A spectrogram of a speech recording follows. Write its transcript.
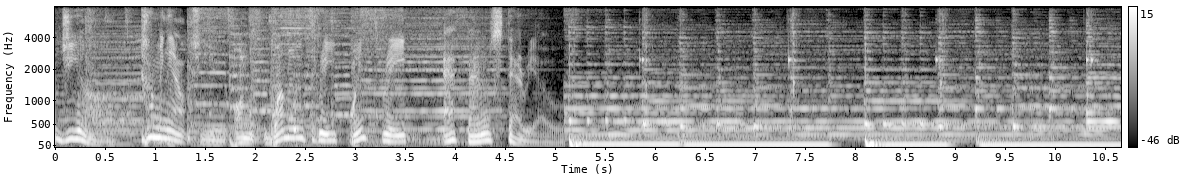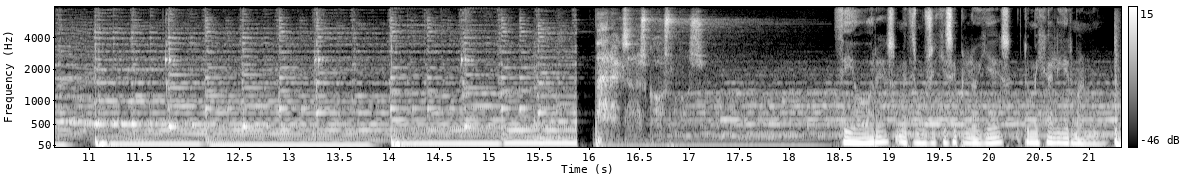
LGR, coming out to you on 103.3 FM stereo. Παράξενος κόσμος. Δύο ώρες με τις μουσικές επιλογές του Μιχάλη Γερμανού.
